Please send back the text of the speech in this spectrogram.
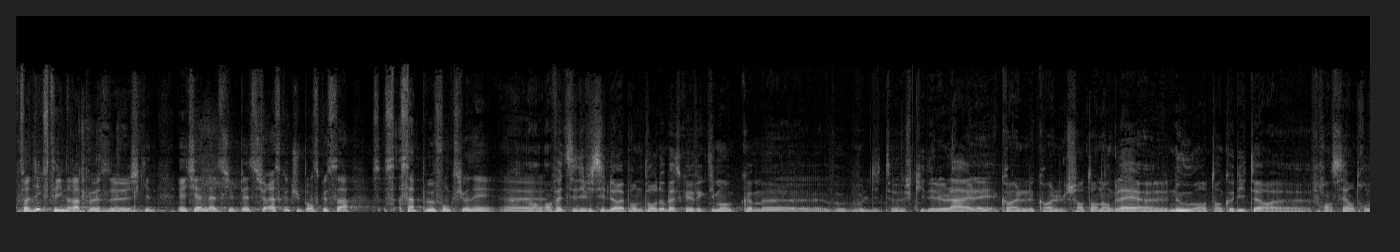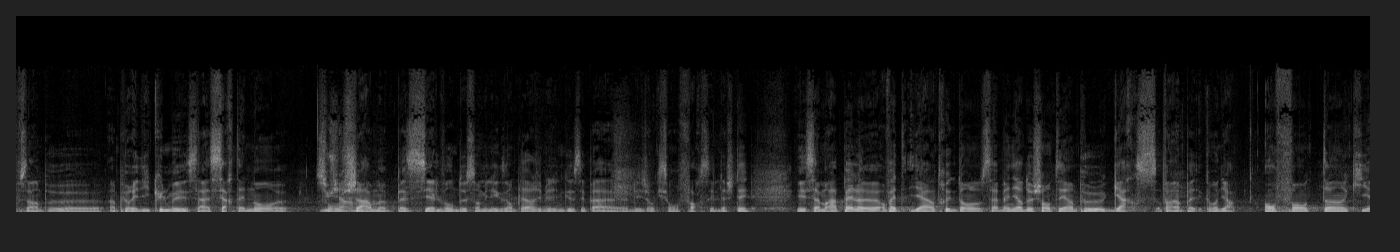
On t'a dit que c'était une rappeuse, euh. Etienne, là-dessus, peut-être sur. Est-ce que tu penses que ça, ça, ça peut fonctionner euh, En, en fait, c'est difficile de répondre pour nous parce qu'effectivement, comme euh, vous, vous le dites, euh, Shkid et Lola, elle est, quand, elle, quand elle chante en anglais, euh, nous, en tant qu'auditeurs euh, français, on trouve ça un peu, euh, un peu ridicule, mais ça a certainement euh, son charme. charme. parce que si elle vend 200 000 exemplaires, j'imagine que c'est pas euh, les gens qui sont forcés de l'acheter. Et ça me rappelle, euh, en fait, il y a un truc dans sa manière de chanter un peu garce, enfin, comment dire, enfantin, qui,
